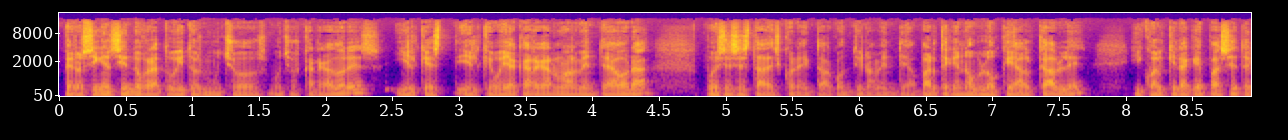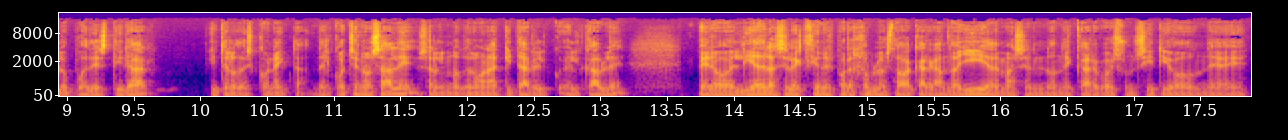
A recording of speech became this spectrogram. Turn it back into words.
pero siguen siendo gratuitos muchos, muchos cargadores y el, que, el que voy a cargar normalmente ahora, pues ese está desconectado continuamente. Aparte que no bloquea el cable y cualquiera que pase te lo puedes tirar y te lo desconecta. Del coche no sale, o sea, no te lo van a quitar el, cable, pero el día de las elecciones, por ejemplo, estaba cargando allí, además en donde cargo es un sitio donde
